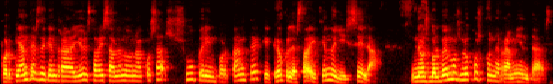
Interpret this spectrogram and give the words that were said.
Porque antes de que entrara yo estabais hablando de una cosa súper importante que creo que le estaba diciendo Gisela. Nos volvemos locos con herramientas,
